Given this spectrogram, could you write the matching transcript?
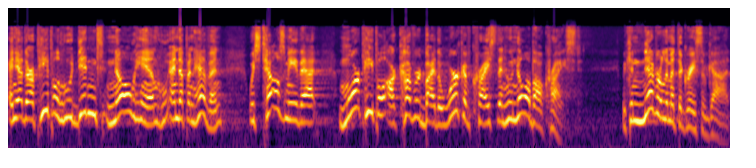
And yet there are people who didn't know him who end up in heaven, which tells me that more people are covered by the work of Christ than who know about Christ. We can never limit the grace of God.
